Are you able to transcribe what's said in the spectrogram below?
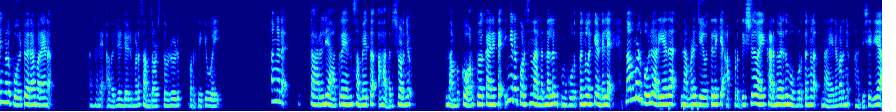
നിങ്ങൾ പോയിട്ട് വരാൻ പറയണം. അങ്ങനെ അവർ രണ്ടുപേരും കൂടെ സന്തോഷത്തോടു കൂടി പുറത്തേക്ക് പോയി. അങ്ങനെ കാറിൽ യാത്ര ചെയ്യുന്ന സമയത്ത് ആദർശ് പറഞ്ഞു നമുക്ക് ഓർത്തു വെക്കാനായിട്ട് ഇങ്ങനെ കുറച്ച് നല്ല നല്ല മുഹൂർത്തങ്ങളൊക്കെ ഉണ്ടല്ലേ? നമ്മൾ പോലും അറിയാതെ നമ്മുടെ ജീവിതത്തിലേക്ക് അപ്രതീക്ഷിതമായി കടന്നു വരുന്ന മുഹൂർത്തങ്ങൾ. നയന പറഞ്ഞു അത് ശരിയാ.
